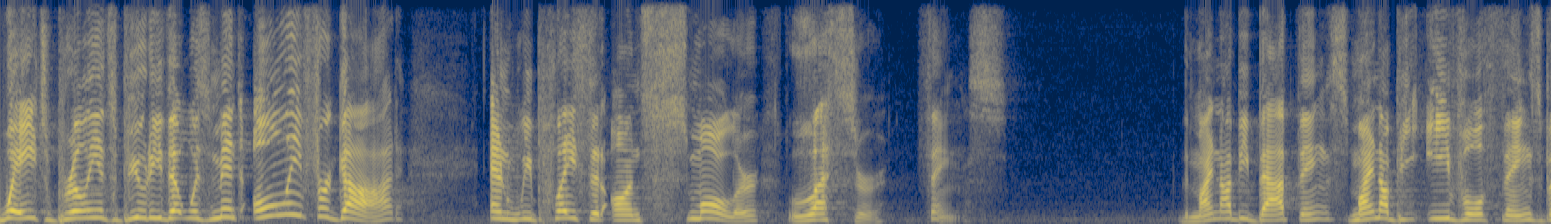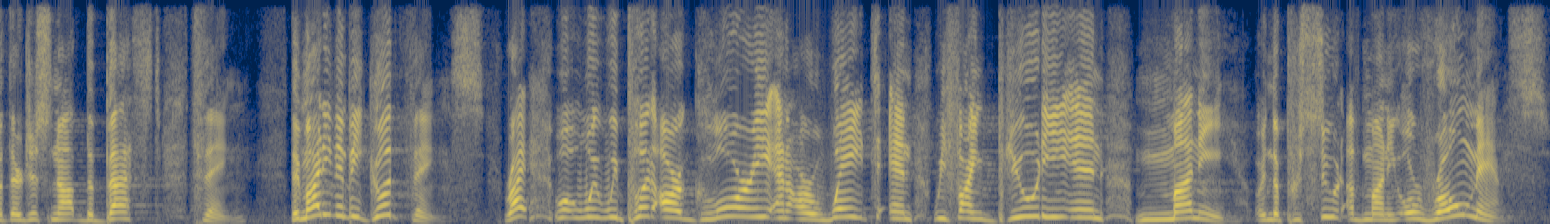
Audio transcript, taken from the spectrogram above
weight, brilliance, beauty that was meant only for God, and we place it on smaller, lesser things. They might not be bad things, might not be evil things, but they're just not the best thing. They might even be good things, right? We, put our glory and our weight and we find beauty in money or in the pursuit of money or romance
